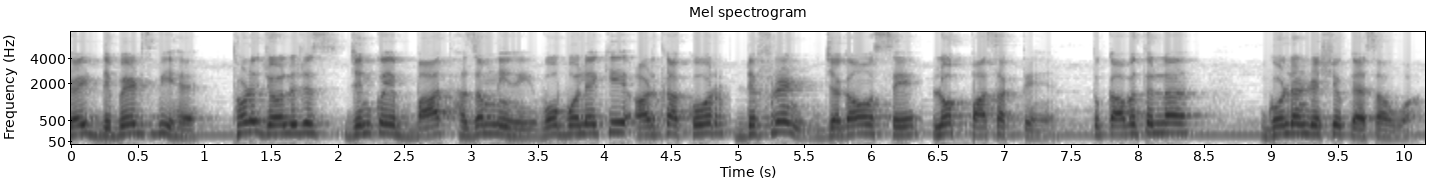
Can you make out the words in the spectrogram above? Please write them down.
कई डिबेट्स भी है। थोड़े जियोलॉजिस्ट जिनको ये बात हजम नहीं हुई, वो बोले कि अर्थ का कोर डिफरेंट जगहों से लोग पा सकते हैं। तो काबतुल्ला गोल्डन रेशियो कैसा हुआ?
